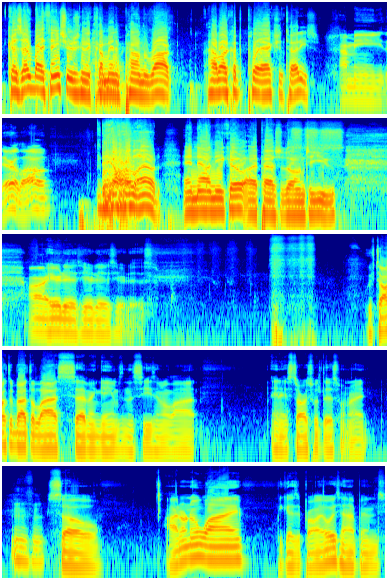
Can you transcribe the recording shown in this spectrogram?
Because everybody thinks you're just going to come in and pound the rock. How about a couple play action tutties? I mean, they're allowed. They are allowed. And now, Nico, I pass it on to you. All right, here it is. Here it is. Here it is. We've talked about the last seven games in the season a lot, and it starts with this one, right? Mm-hmm. So I don't know why, because it probably always happens.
